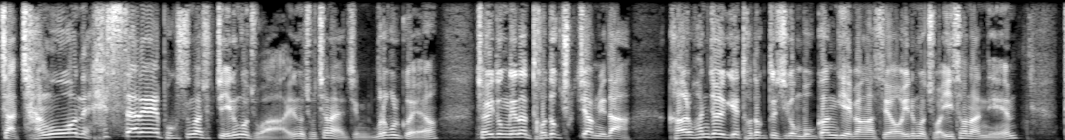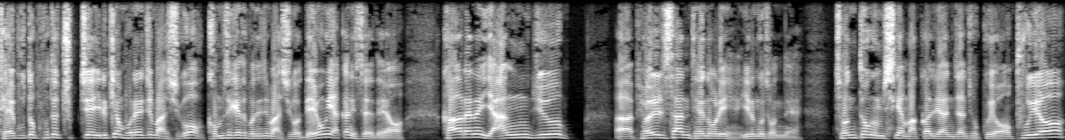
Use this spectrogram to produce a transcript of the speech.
자, 장우원 햇살의 복숭아 축제 이런 거 좋아. 이런 거 좋잖아요. 지금 물어볼 거예요. 저희 동네는 더덕 축제합니다. 가을 환절기에 더덕 드시고 목감기 예방하세요. 이런 거 좋아. 이선아님. 대부도 포도 축제 이렇게 만 보내지 마시고 검색해서 보내지 마시고 내용이 약간 있어야 돼요. 가을에는 양주 아, 별산 대놀이 이런 거 좋네. 전통 음식에 막걸리 한 잔 좋고요. 부여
